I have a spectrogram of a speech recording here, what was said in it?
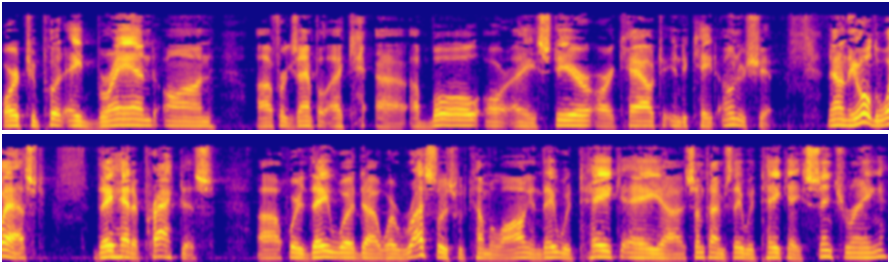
or to put a brand on uh, for example, a, uh, a bull or a steer or a cow to indicate ownership. Now, in the Old West, they had a practice uh, where they would, uh, where rustlers would come along and they would take a, uh, sometimes they would take a cinch ring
